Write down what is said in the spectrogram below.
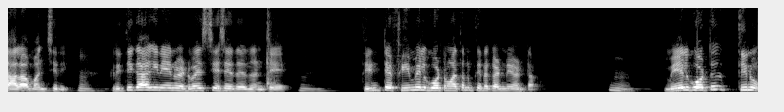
చాలా మంచిది. ఉమ్, కృతికాకి నేను అడ్వైస్ చేసేది ఏంటంటే తింటే ఫీమేల్ గోట్ మాత్రం తినకండి అంట. మేల్ గోట్ తిను.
